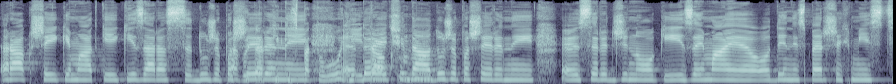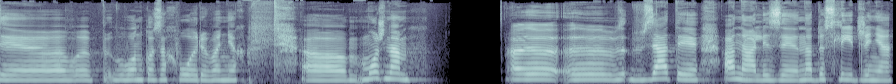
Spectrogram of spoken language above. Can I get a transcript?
Рак шийки матки, який зараз дуже Так, так, поширений. патології, Е, До так. речі, да, дуже поширений серед жінок і займає один із перших місць в- онкозахворюваннях. Можна взяти аналізи на дослідження.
